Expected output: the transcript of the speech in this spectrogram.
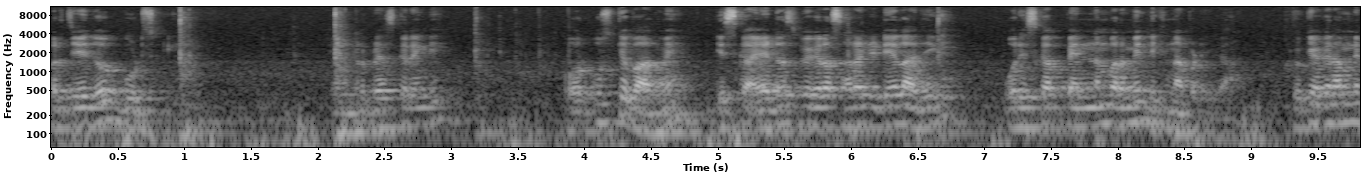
परचेज ऑफ़ गुड्स की। एंटर प्रेस करेंगे। और उसके बाद में इसका एड्रेस वगैरह सारा डिटेल आ जाएगी और इसका पेन नंबर हमें लिखना पड़ेगा। क्योंकि अगर हमने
